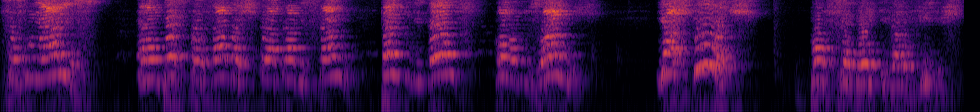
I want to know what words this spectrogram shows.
Essas mulheres eram desprezadas pela tradição, tanto de Deus como dos homens. E as duas conceberam e tiveram filhos.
